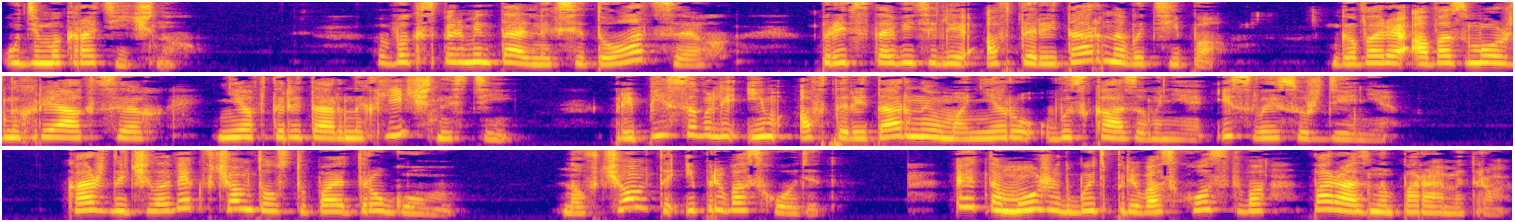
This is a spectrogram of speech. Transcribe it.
у демократичных. В экспериментальных ситуациях представители авторитарного типа, говоря о возможных реакциях неавторитарных личностей приписывали им авторитарную манеру высказывания и свои суждения. Каждый человек в чем-то уступает другому, но в чем-то и превосходит. Это может быть превосходство по разным параметрам.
